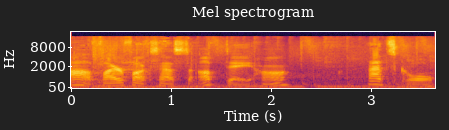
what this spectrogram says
Ah, Firefox has to update, huh? That's cool.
